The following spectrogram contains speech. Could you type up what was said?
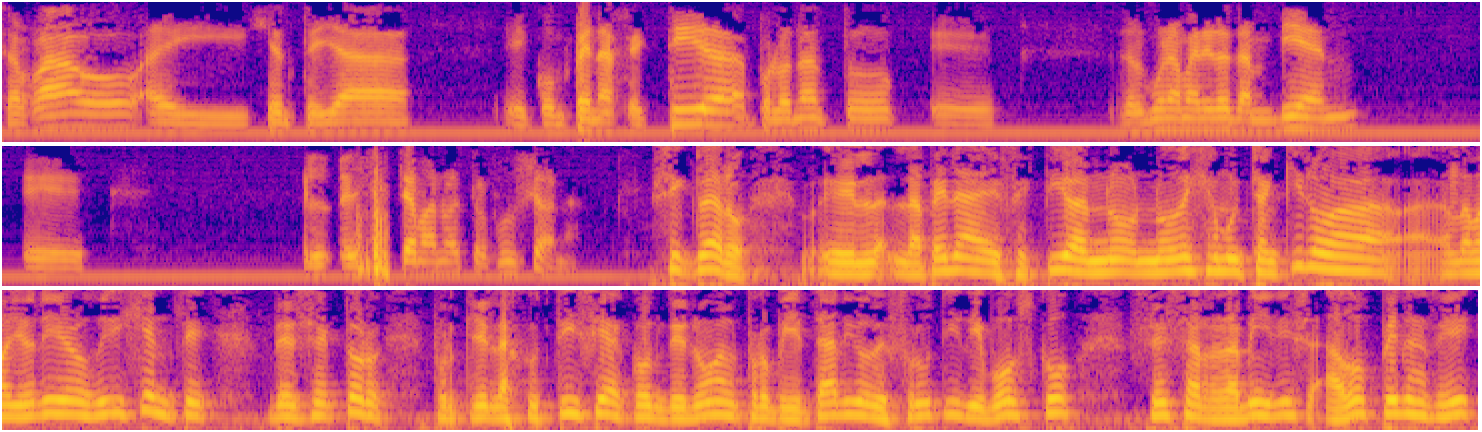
cerrado, hay gente ya con pena efectiva, por lo tanto, eh, de alguna manera también eh, el, sistema nuestro funciona. Sí, claro. la pena efectiva no, no deja muy tranquilo a, la mayoría de los dirigentes del sector, porque la justicia condenó al propietario de Fruti de Bosco, César Ramírez, a dos penas de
